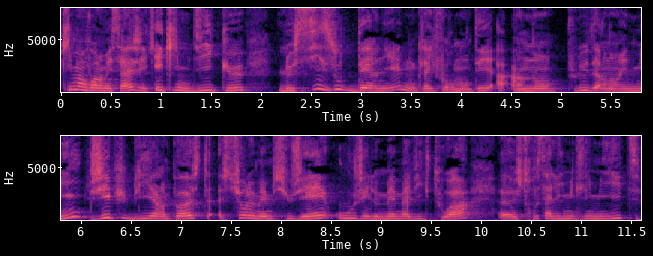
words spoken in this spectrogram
qui m'envoie un message et, qui me dit que le 6 août dernier, donc là il faut remonter à un an, plus d'un an et demi, j'ai publié un post sur le même sujet où j'ai le même avis que toi. Euh, je trouve ça limite limite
